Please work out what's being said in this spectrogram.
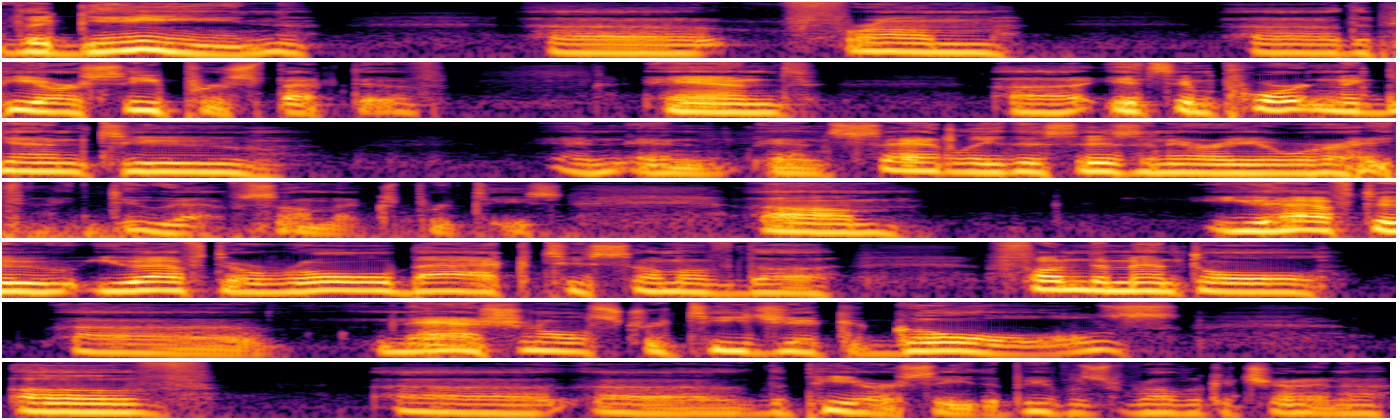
the gain uh, from uh, the PRC perspective, and uh, it's important again to, and, and and sadly, this is an area where I do have some expertise. Um, you have to you have to roll back to some of the fundamental national strategic goals of uh, uh, the PRC, the People's Republic of China,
